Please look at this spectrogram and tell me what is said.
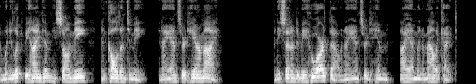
And when he looked behind him, he saw me, and called unto me. And I answered, Here am I. And he said unto me, Who art thou? And I answered him, I am an Amalekite.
